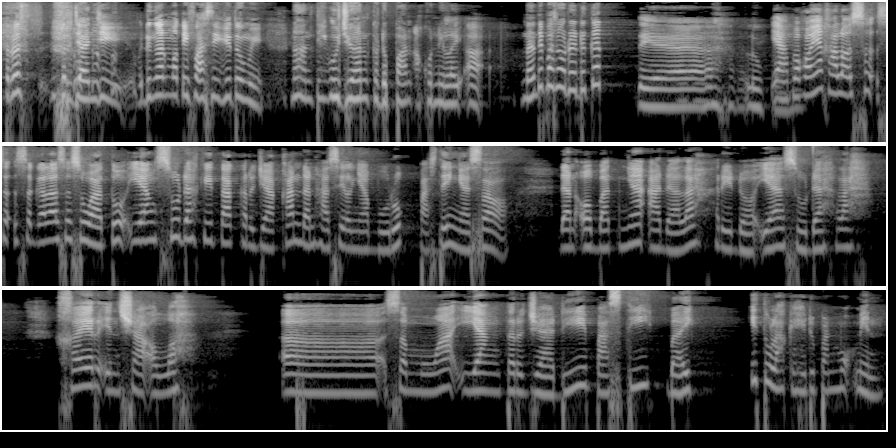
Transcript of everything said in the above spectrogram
Terus berjanji dengan motivasi gitu Mi. Nanti ujian ke depan aku nilai A. Nanti pas udah deket ya lupa. Ya pokoknya kalau se se segala sesuatu yang sudah kita kerjakan dan hasilnya buruk pasti nyesel. Dan obatnya adalah ridho. Ya sudahlah. Khair insya Allah. Uh, semua yang terjadi pasti baik. Itulah kehidupan mukmin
